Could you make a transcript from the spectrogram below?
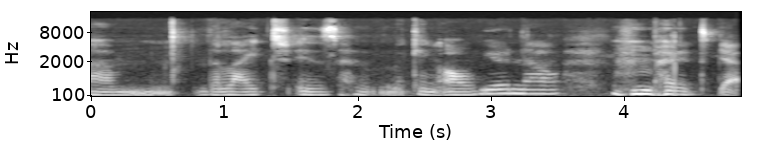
Um, the light is looking all weird now, but yeah,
